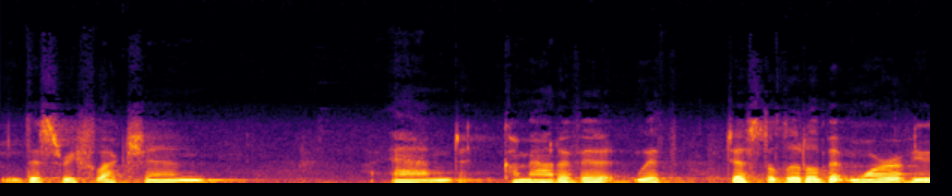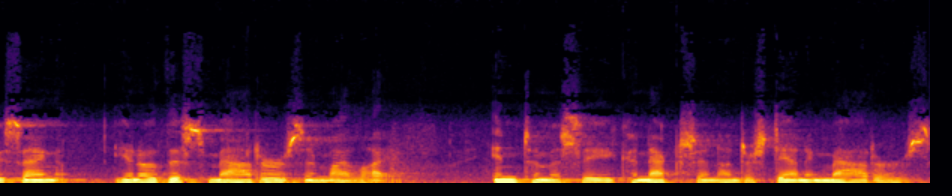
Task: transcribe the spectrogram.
this reflection and come out of it with just a little bit more of you saying, you know, this matters in my life intimacy, connection, understanding matters.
